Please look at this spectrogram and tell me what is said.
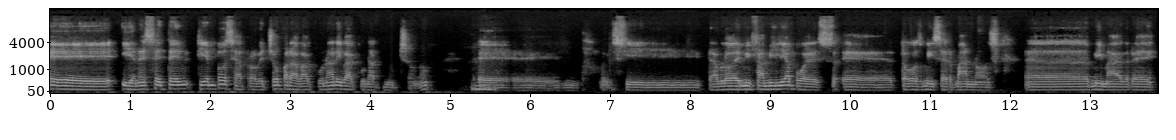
y en ese tiempo se aprovechó para vacunar y vacunar mucho, ¿no? Eh, si te hablo de mi familia, pues eh, todos mis hermanos, eh, mi madre,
